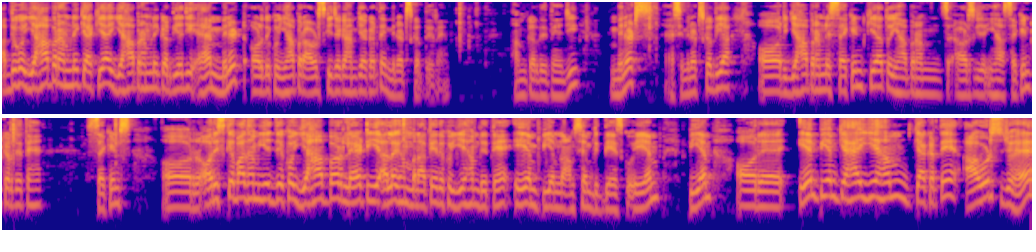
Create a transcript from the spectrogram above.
अब देखो, यहाँ पर हमने क्या किया? यहाँ पर हमने कर दिया जी एम मिनट और देखो, यहाँ पर आवर्स की जगह हम क्या करते हैं? मिनट्स कर दे रहे हैं। हम कर देते हैं जी मिनट्स, ऐसे मिनट्स कर दिया। और यहाँ पर हमने सेकंड किया तो यहाँ पर हम आवर्स यहाँ सेकंड कर देते हैं, सेकंड्स। और और इसके बाद हम ये देखो, यहाँ पर लेट ये अलग हम बनाते हैं, देखो ये हम देते हैं ए एम पी एम नाम से हम लिखते हैं इसको ए एम पी एम और एम पी एम क्या है? ये हम क्या करते हैं? आवर्स जो है,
